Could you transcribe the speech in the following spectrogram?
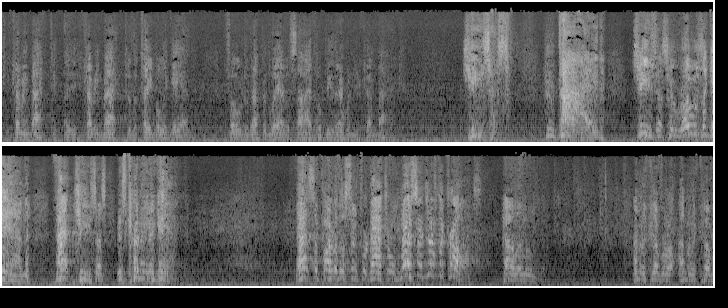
If you're coming back, to, uh, you're coming back to the table again, fold it up and lay it aside. It'll be there when you come back. Jesus, who died, Jesus, who rose again, that Jesus is coming again. That's a part of the supernatural message of the cross. Hallelujah. I'm going to cover. I'm going to cover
